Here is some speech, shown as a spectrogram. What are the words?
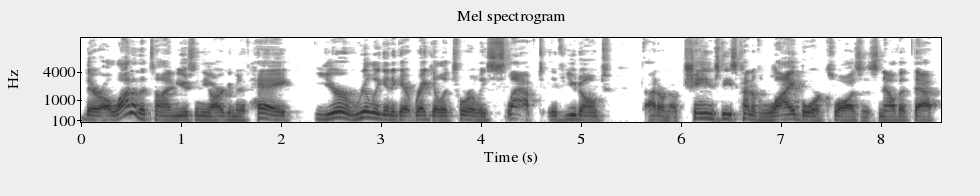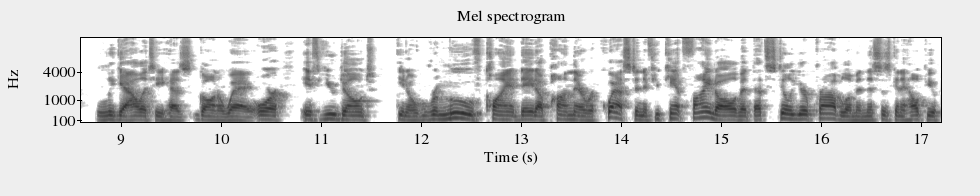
They're a lot of the time using the argument of, hey, you're really going to get regulatorily slapped if you don't, I don't know, change these kind of LIBOR clauses now that that legality has gone away. Or if you don't, you know, remove client data upon their request. And if you can't find all of it, that's still your problem. And this is going to help you.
